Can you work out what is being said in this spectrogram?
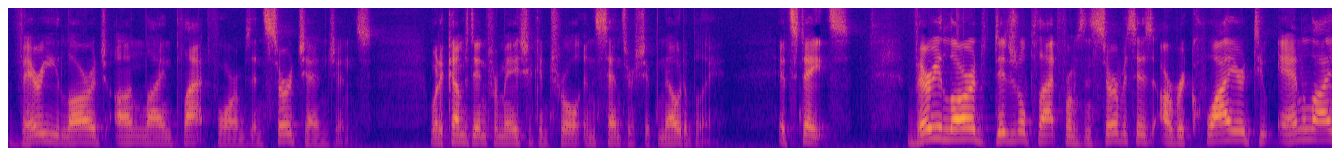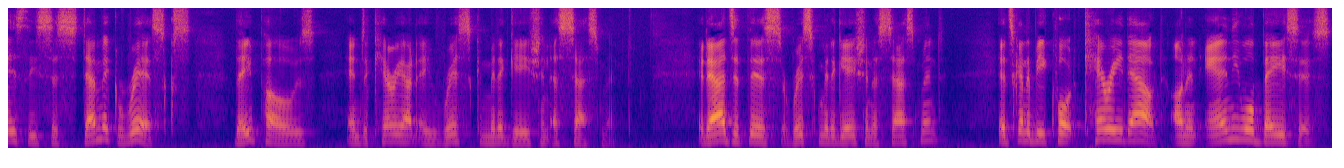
very large online platforms and search engines when it comes to information control and censorship, notably. It states very large digital platforms and services are required to analyze the systemic risks they pose and to carry out a risk mitigation assessment. It adds that this risk mitigation assessment it's going to be, quote, carried out on an annual basis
